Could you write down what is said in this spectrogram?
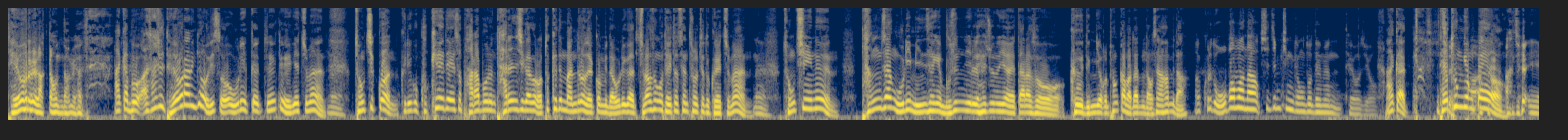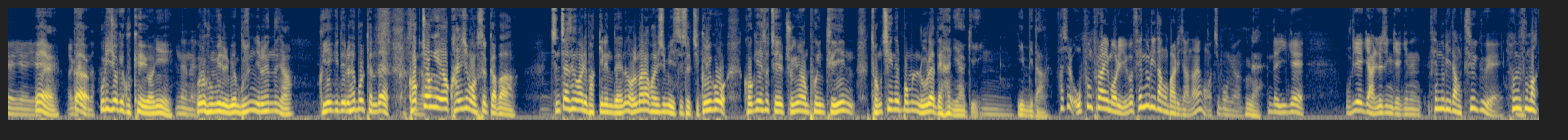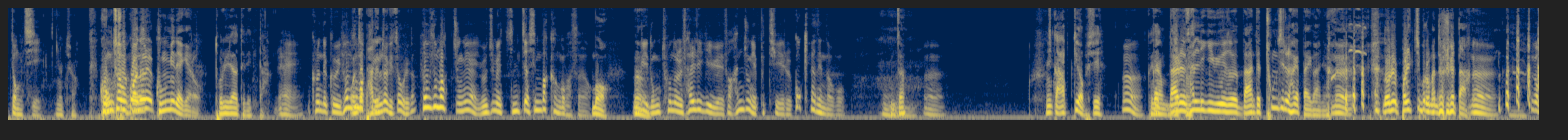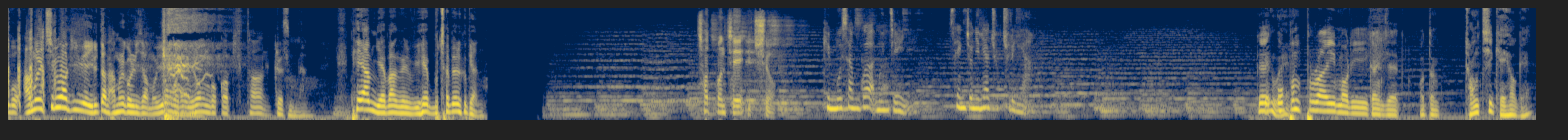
대여를 락다운다면. 아까 뭐 아, 사실 대화라는 게 어딨어. 우리 그때도 얘기했지만 네. 정치권 그리고 국회에 대해서 바라보는 다른 시각을 어떻게든 만들어낼 겁니다. 우리가 지방선거 데이터 센트럴 때도 그랬지만 네. 정치인은 당장 우리 민생에 무슨 일을 해주느냐에 따라서 그 능력을 평가받아야 된다고 생각합니다. 아, 그래도 오바마나 시진핑 정도 되면 대여죠. 아, 그러니까 대통령 빼요. 아, 저, 예, 예, 예. 예, 알겠습니다. 그러니까 우리 지역의 국회의원이 네네. 우리 국민을 위해 무슨 일을 했느냐 그 얘기들을 해볼 텐데 걱정이에요. 관심 없을까봐. 음. 진짜 생활이 바뀌는 데는 얼마나 관심이 있으실지 그리고 거기에서 제일 중요한 포인트인 정치인을 뽑는 룰에 대한 이야기입니다. 음. 사실 open primary 이거 새누리당 발이잖아요. 어찌 보면. 네. 근데 이게 우리에게 알려진 계기는 새누리당 특유의 현수막 정치. 그렇죠. 공천권을 국민에게로 돌려드린다. 예. 그런데 그 언제 현수막 받은 중- 적 있어 우리가? 현수막 중에 요즘에 진짜 신박한 거 봤어요. 뭐? 우리 응. 농촌을 살리기 위해서 한중 FTA를 꼭 해야 된다고. 진짜? 예. 그러니까 앞뒤 없이 어. 그냥 그러니까 나를 무조건. 살리기 위해서 나한테 총질을 하겠다 이거 아니야? 네. 너를 벌집으로 만들어주겠다. 네. 그러니까 뭐 암을 치료하기 위해 일단 암을 걸리자 뭐 이런 거죠. 이런 것과 비슷한. 그렇습니다. 폐암 예방을 위해 무차별 흡연. 첫 번째 이슈 김무성과 문재인 생존이냐 축출이냐 그? open primary가 이제 어떤 정치 개혁의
